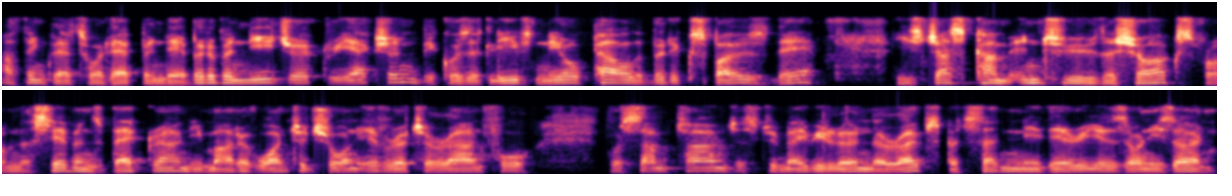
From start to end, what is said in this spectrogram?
I think that's what happened there. A bit of a knee jerk reaction because it leaves Neil Powell a bit exposed there. He's just come into the Sharks from the Sevens background. He might have wanted Sean Everitt around for, for some time just to maybe learn the ropes, but suddenly there he is on his own.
